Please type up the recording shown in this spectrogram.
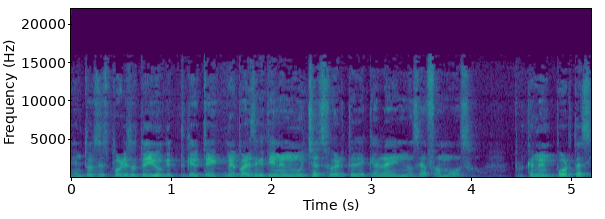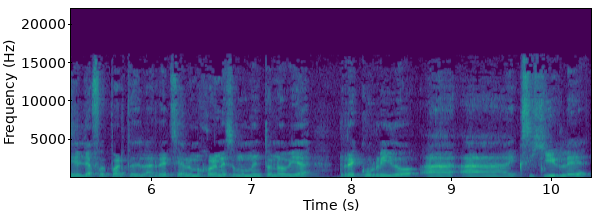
Entonces, por eso te digo que, que me parece que tienen mucha suerte de que Alain no sea famoso. Porque no importa si él ya fue parte de la red, si a lo mejor en ese momento no había recurrido a exigirle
